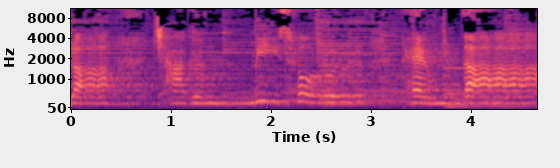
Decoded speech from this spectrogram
몰라 작은 미소를 배운다.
